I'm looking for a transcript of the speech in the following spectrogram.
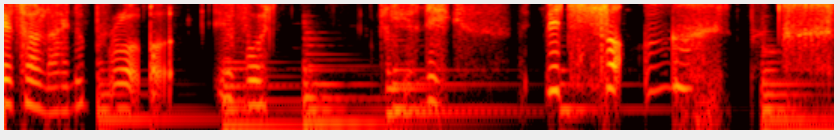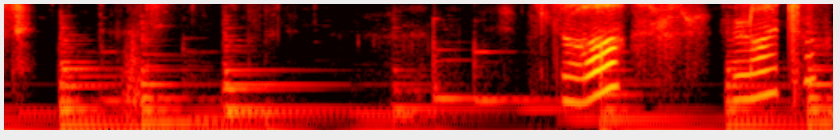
jetzt alleine Brawl Ihr wollt hier nicht mit zocken. So, Leute.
